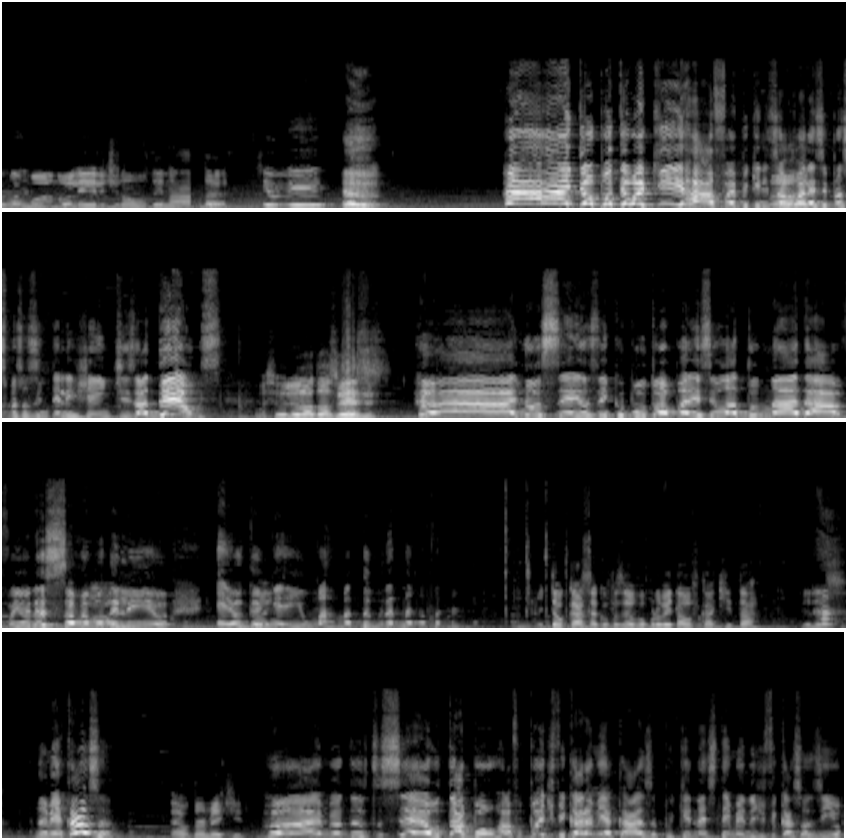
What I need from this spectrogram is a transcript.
nada, mano. Olhei ele de novo, não tem nada. Deixa eu ver. Ai, Hã? aparece para as pessoas inteligentes. Adeus! Mas você olhou lá duas vezes. Ah, não sei, eu sei que o botão apareceu lá do nada, Rafa. E olha só meu Ai. modelinho. Eu ganhei uma armadura nova. Então, cara, sabe o que eu vou fazer? Eu vou aproveitar e vou ficar aqui, tá? Beleza. Na minha casa? É, eu dormi aqui. Ai, meu Deus do céu. Tá bom, Rafa, pode ficar na minha casa, porque nós tem medo de ficar sozinho.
